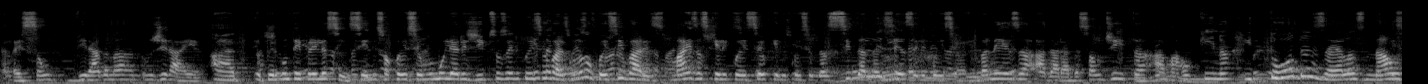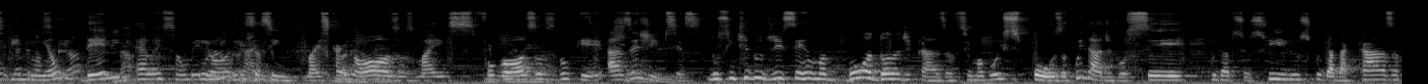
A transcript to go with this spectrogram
Elas são viradas na, no giraia. Ah, eu perguntei pra ele assim, se ele só conheceu uma mulher egípcia ou se ele conheceu várias. Ele falou, não, conheci várias. Mas as que ele conheceu, que ele conheceu das cidadanias, ele conheceu a libanesa, a da Arábia Saudita, a marroquina. E todas elas, na opinião dele, elas são melhores, assim, mais carinhosas, mais fogosas do que as egípcias. No sentido de ser uma boa dona de casa, ser uma boa esposa, cuidar de você, cuidar dos seus filhos, cuidar da casa,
